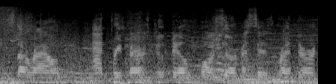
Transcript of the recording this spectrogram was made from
heads around and prepare to bill for services rendered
